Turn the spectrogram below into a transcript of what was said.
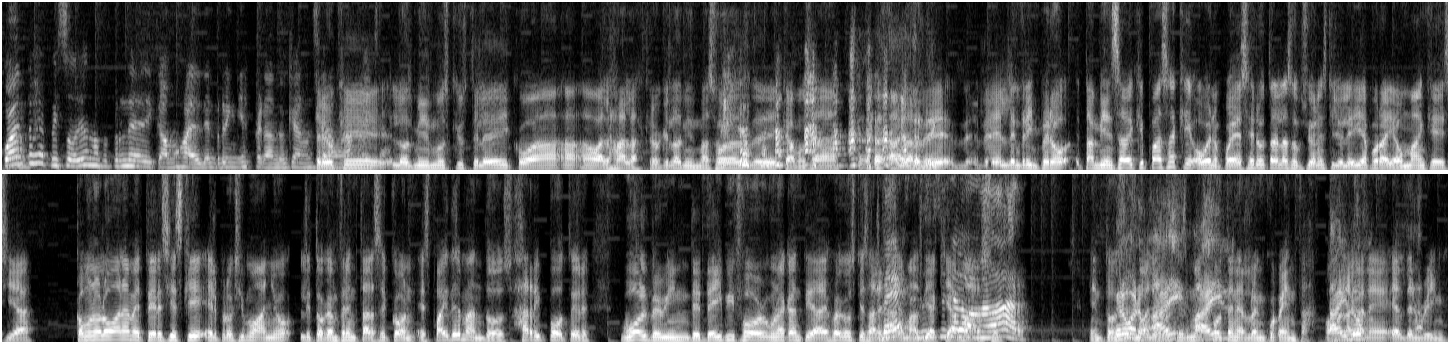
¿Cuántos episodios nosotros le dedicamos a Elden Ring y esperando que anunciaran Creo que fecha? los mismos que usted le dedicó a, a, a Valhalla, creo que las mismas horas le dedicamos a, a hablar de, de- de Elden Ring, pero también sabe qué pasa, que, o bueno, puede ser otra de las opciones que yo leía por ahí a un man que decía, ¿cómo no lo van a meter si es que el próximo año le toca enfrentarse con Spider-Man 2, Harry Potter, Wolverine, The Day Before, una cantidad de juegos que salen ¿Ves? además de aquí a te lo van marzo? Entonces, bueno, no, yo creo ahí- que es más ahí- por tenerlo en cuenta. ahí Ojalá lo- gane Elden Ring.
